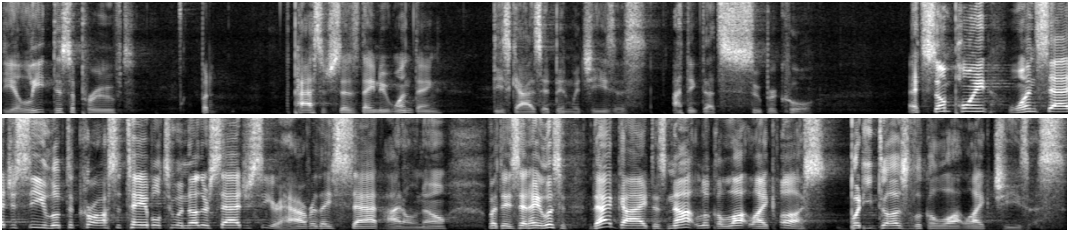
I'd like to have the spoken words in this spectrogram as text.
The elite disapproved, but the passage says they knew one thing these guys had been with Jesus. I think that's super cool. At some point, one Sadducee looked across the table to another Sadducee, or however they sat, I don't know. But they said, hey, listen, that guy does not look a lot like us but he does look a lot like Jesus.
